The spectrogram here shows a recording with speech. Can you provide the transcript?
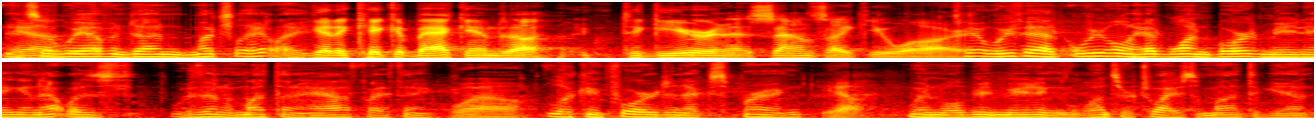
And so we haven't done much lately. You got to kick it back into to gear, and it sounds like you are. Yeah, we've had, we've only had one board meeting, and that was within a month and a half, I think. Wow. Looking forward to next spring. Yeah. When we'll be meeting once or twice a month again.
